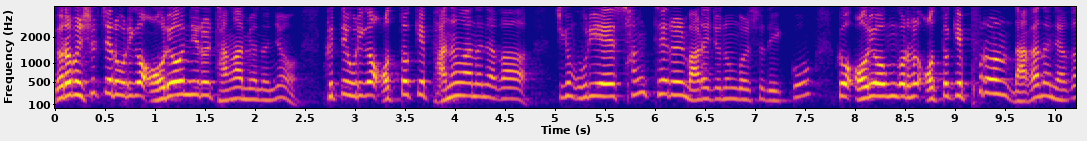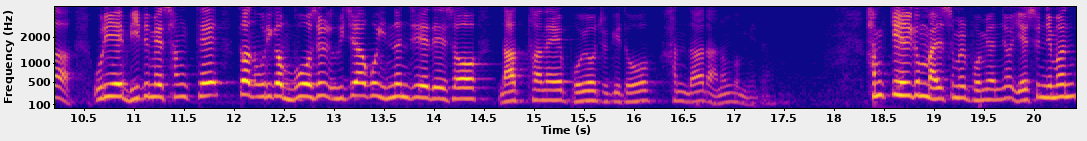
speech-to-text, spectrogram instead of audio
여러분 실제로 우리가 어려운 일을 당하면은요. 그때 우리가 어떻게 반응하느냐가 지금 우리의 상태를 말해 주는 걸 수도 있고 그 어려운 것을 어떻게 풀어 나가느냐가 우리의 믿음의 상태 또한 우리가 무엇을 의지하고 있는지에 대해서 나타내 보여 주기도 한다라는 겁니다. 함께 읽은 말씀을 보면요. 예수님은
